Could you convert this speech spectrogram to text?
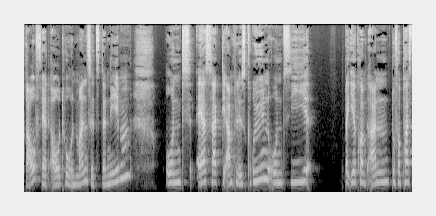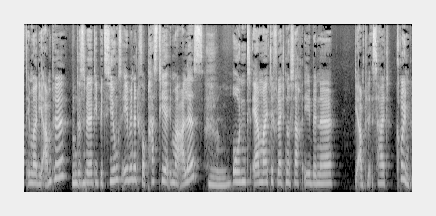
Frau fährt Auto und Mann sitzt daneben. Und er sagt, die Ampel ist grün und sie bei ihr kommt an, du verpasst immer die Ampel. Mhm. Das wäre die Beziehungsebene. Du verpasst hier immer alles. Mhm. Und er meinte vielleicht nur Sachebene, die Ampel ist halt grün.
